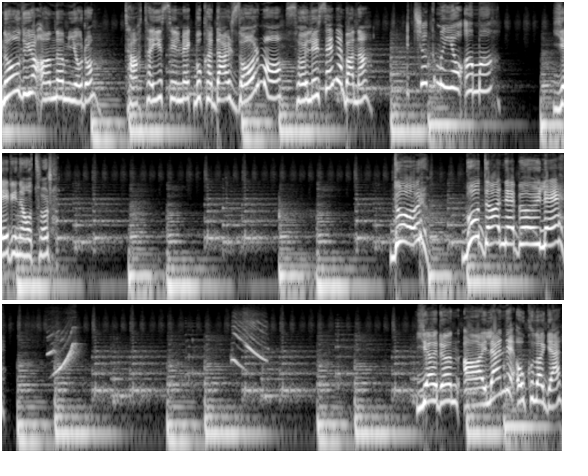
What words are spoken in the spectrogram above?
Ne oluyor anlamıyorum. Tahtayı silmek bu kadar zor mu? Söylesene bana. Çıkmıyor ama. Yerine otur. Dur! Bu da ne böyle? Yarın ailenle okula gel.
